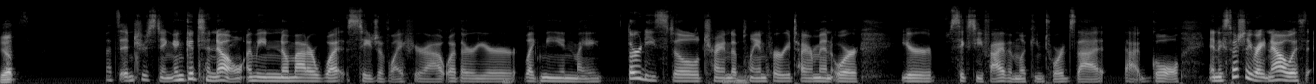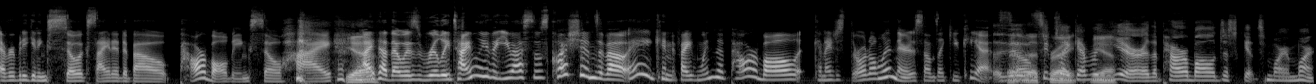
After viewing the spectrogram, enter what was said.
Yep. That's, that's interesting and good to know. I mean, no matter what stage of life you're at, whether you're like me in my 30s still trying to mm-hmm. plan for retirement or you're 65 and looking towards that that goal. And especially right now with everybody getting so excited about Powerball being so high, Yeah. I thought that was really timely that you asked those questions about, hey, can if I win the Powerball, can I just throw it all in there? It sounds like you can't. It Yeah, that's seems right, like every yeah. year the Powerball just gets more and more.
